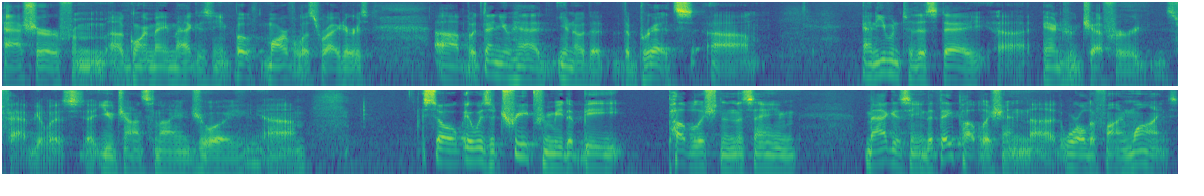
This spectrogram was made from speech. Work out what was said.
Asher from uh, Gourmet magazine, both marvelous writers. Uh, but then you had, you know, the, the Brits. Um, and even to this day, uh, Andrew Jefford is fabulous. Uh, Hugh Johnson, I enjoy. Um, so it was a treat for me to be published in the same magazine that they publish in uh, the World of Fine Wines.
